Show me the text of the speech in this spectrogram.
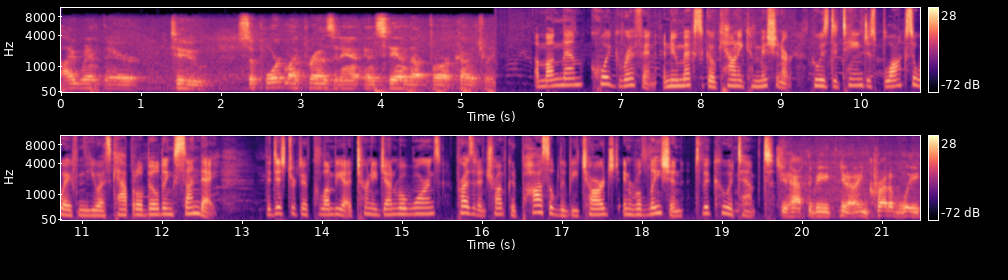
I went there to support my president and stand up for our country. Among them, Couy Griffin, a New Mexico County commissioner who was detained just blocks away from the U.S. Capitol building Sunday. The District of Columbia Attorney General warns President Trump could possibly be charged in relation to the coup attempt. You have to be, you know, incredibly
